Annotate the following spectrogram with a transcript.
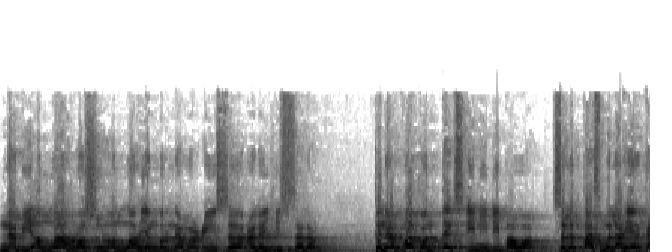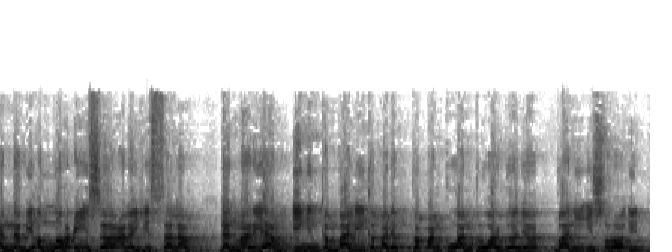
Nabi Allah Rasul Allah yang bernama Isa alaihi salam. Kenapa konteks ini dibawa? Selepas melahirkan Nabi Allah Isa alaihi salam dan Maryam ingin kembali kepada kepangkuan keluarganya Bani Israel.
